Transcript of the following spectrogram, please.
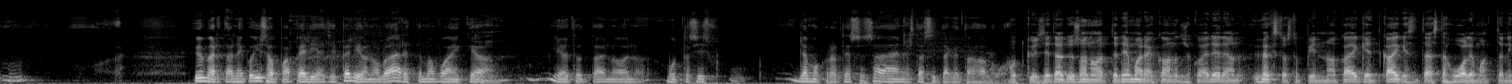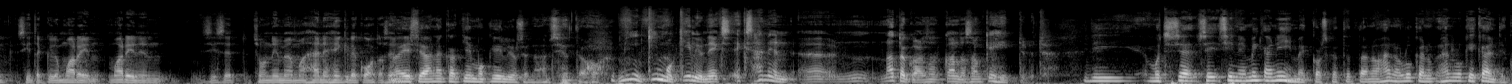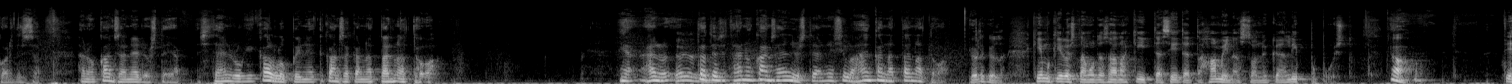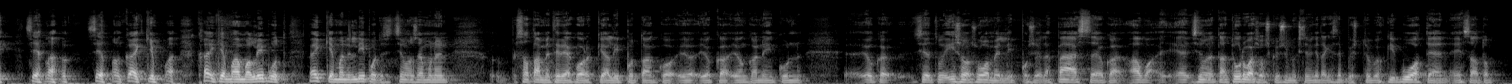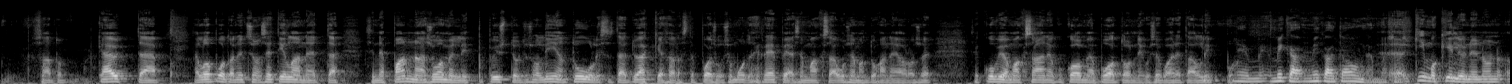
ymmärtää niin kuin isompaa peliä. Se peli on ollut äärettömän vaikea, mm. ja, tota, no, mutta siis demokratiassa saa äänestää sitä, ketä haluaa. Mutta kyllä se täytyy sanoa, että Demarien kannatus, joka edelleen on 19 pinnaa kaikesta tästä huolimatta, niin siitä kyllä Marin, Marinin Siis että se on nimenomaan hänen henkilökohtaisen... No ei se ainakaan Kimmo Kiljusen ansiota ole. Niin, Kimmo Kiljunen, eikö, eikö hänen äh, NATO-kantansa on kehittynyt? Niin, mutta se, se, siinä ei mikään ihme, koska tota, no, hän, on lukenut, hän luki käyntikortissa. Hän on kansanedustaja. Sitten hän luki Kallupin, että kansa kannattaa NATOa. Ja hän totesi, että hän on kansanedustaja, niin silloin hän kannattaa NATOa. Kyllä, kyllä. Kimmo Kiljusta muuten saadaan kiittää siitä, että Haminassa on nykyään lippupuisto. Joo siellä on, siellä on kaikki, kaiken maailman liput, kaikkien maailman liput, ja sitten siellä on semmoinen 100 metriä korkea lipputanko, joka, jonka niin kuin, joka, sieltä tuli iso Suomen lippu siellä päässä, joka ava, siinä on jotain turvallisuuskysymyksiä, minkä takia se pystyy johonkin vuoteen, ei saatu, saatu käyttää. Ja lopulta nyt se on se tilanne, että sinne pannaan Suomen lippu pystyy, mutta jos on liian tuulista, se täytyy äkkiä saada sitä pois, kun se muuten se repeää, se maksaa useamman tuhannen euroa. Se, se kuvio maksaa aina joku kolme ja puoli tonnia, kun se vaihdetaan lippu. Niin, mikä, mikä on tämä ongelma? Siis? Kimmo Kiljunen on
